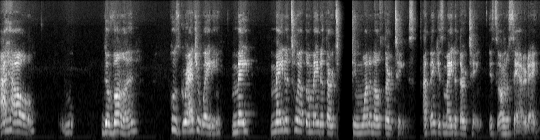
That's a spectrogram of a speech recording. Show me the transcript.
I have Devon, who's graduating May May the 12th or May the 13th, one of those 13s. I think it's May the 13th. It's on a Saturday.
